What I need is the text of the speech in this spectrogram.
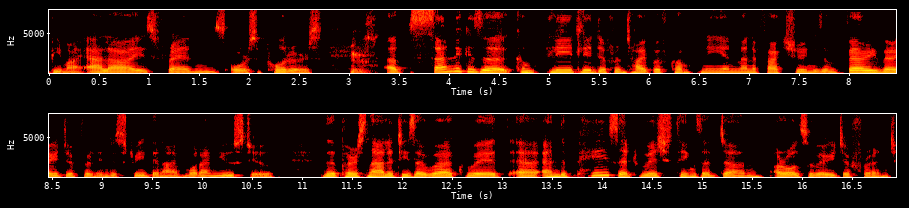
be my allies, friends, or supporters. Yes. Uh, Sandvik is a completely different type of company, and manufacturing is a very, very different industry than I, what I'm used to the personalities I work with, uh, and the pace at which things are done are also very different.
